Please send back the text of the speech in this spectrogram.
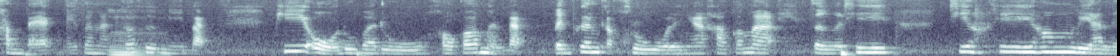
comeback ในตอนนั้นอืมก็คือมีแบบพี่โอดูบาดู เขาก็เหมือนแบบเป็นเพื่อนกับครูอะไรเงี้ยเขาก็มาเจอที่ ที่ที่ห้องเรียนอะไร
